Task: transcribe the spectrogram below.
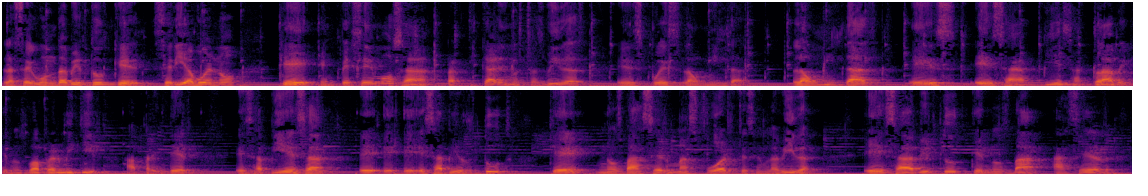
la segunda virtud que sería bueno que empecemos a practicar en nuestras vidas es pues la humildad. La humildad es esa pieza clave que nos va a permitir aprender, esa pieza, eh, eh, eh, esa virtud que nos va a hacer más fuertes en la vida, esa virtud que nos va a hacer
